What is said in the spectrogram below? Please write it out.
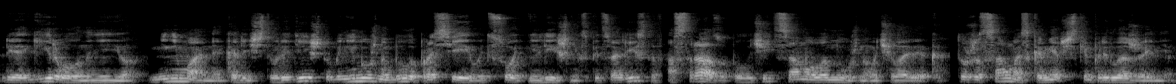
реагировало на нее минимальное количество людей, чтобы не нужно было просеивать сотни лишних специалистов, а сразу получить самого нужного человека. То же самое с коммерческим предложением.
